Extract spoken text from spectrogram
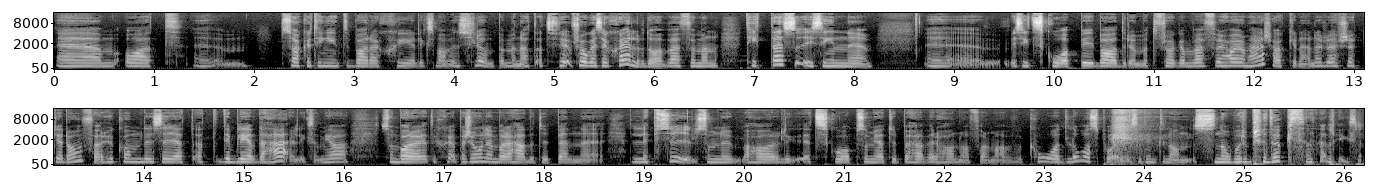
Ehm, och att um, saker och ting inte bara sker liksom av en slump. Men att, att fråga sig själv då varför man tittar i, sin, eh, Eh, i sitt skåp i badrummet och frågar varför har jag de här sakerna? När köpte jag dem för? Hur kom det sig att, att det blev det här? Liksom? Jag som bara, personligen bara hade typ en eh, Lepsyl som nu har ett skåp som jag typ behöver ha någon form av kodlås på så att inte någon snor produkterna. Liksom.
